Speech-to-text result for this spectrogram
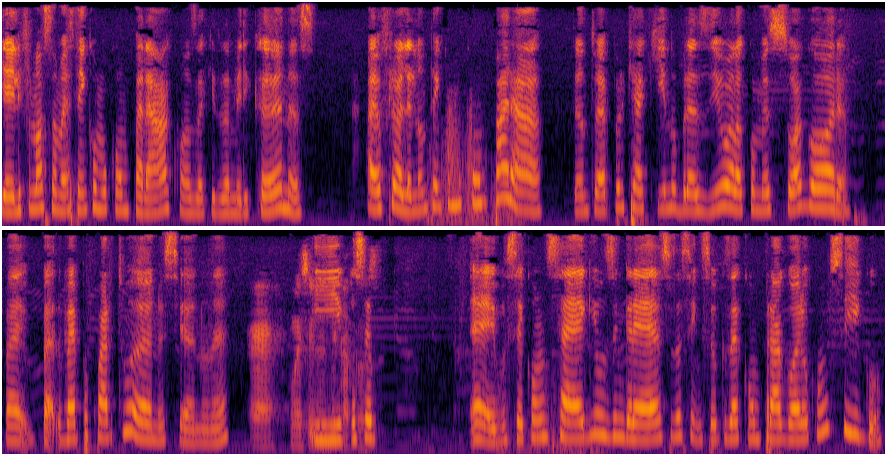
E aí ele falou, nossa, mas tem como comparar com as aqui das americanas? Aí eu falei, olha, não tem como comparar. Tanto é porque aqui no Brasil ela começou agora vai, vai, vai pro quarto ano esse ano, né? É, começou em 2014. E você, é, e você consegue os ingressos, assim, se eu quiser comprar agora eu consigo.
